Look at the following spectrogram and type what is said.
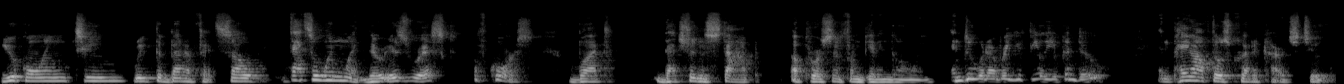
you're going to reap the benefits. So that's a win win. There is risk, of course, but that shouldn't stop a person from getting going and do whatever you feel you can do and pay off those credit cards too.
